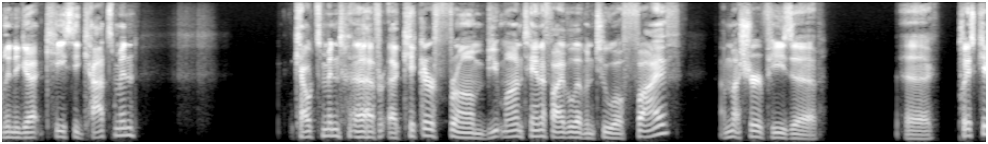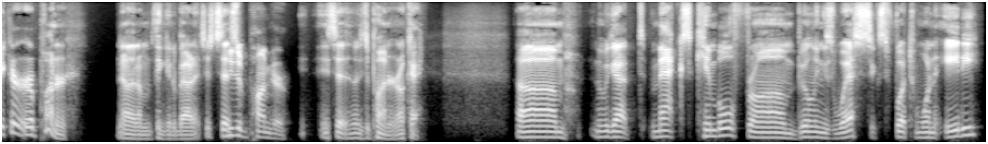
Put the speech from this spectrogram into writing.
And then you got Casey Kotzman, Kautzman, uh, a kicker from Butte, Montana, 5'11", 205. I'm not sure if he's a, a place kicker or a punter. Now that I'm thinking about it, just says He's a punter. he said he's a punter. Okay. Um, then we got Max Kimball from Billings West, six foot one eighty.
